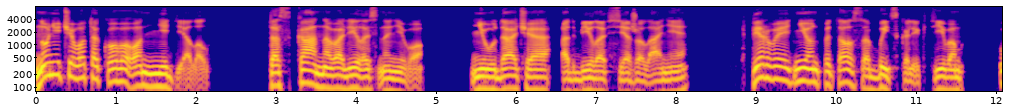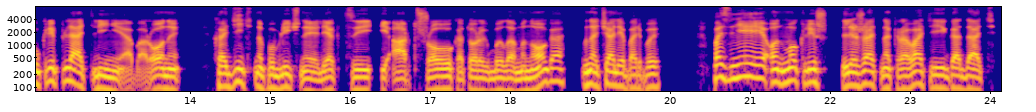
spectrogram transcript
но ничего такого он не делал. Тоска навалилась на него. Неудача отбила все желания. В первые дни он пытался быть с коллективом, укреплять линии обороны, ходить на публичные лекции и арт-шоу, которых было много в начале борьбы. Позднее он мог лишь лежать на кровати и гадать,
